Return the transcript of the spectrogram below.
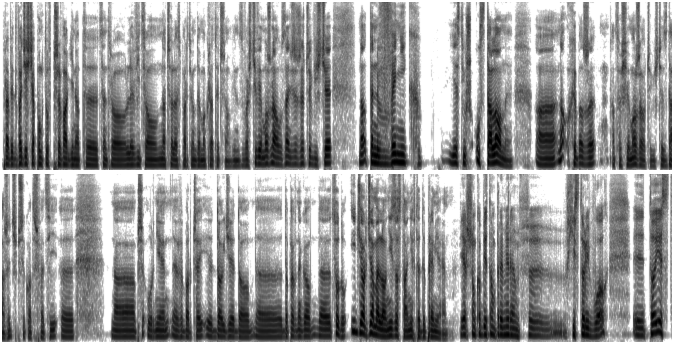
prawie 20 punktów przewagi nad e, centrolewicą na czele z Partią Demokratyczną, więc właściwie można uznać, że rzeczywiście no, ten wynik jest już ustalony. No, chyba, że, a co się może oczywiście zdarzyć, przykład Szwecji, e, na, przy urnie wyborczej dojdzie do, do pewnego cudu. I Giorgia Meloni zostanie wtedy premierem. Pierwszą kobietą premierem w, w historii Włoch. To jest,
